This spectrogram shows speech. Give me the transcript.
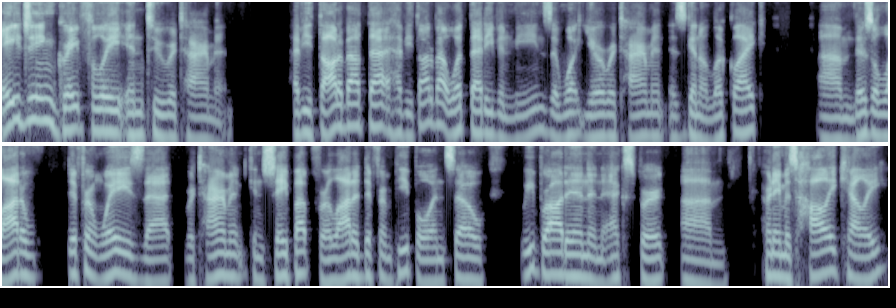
aging gratefully into retirement. Have you thought about that? Have you thought about what that even means and what your retirement is going to look like? Um, there's a lot of different ways that retirement can shape up for a lot of different people. And so we brought in an expert. Um, her name is Holley Kelley.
